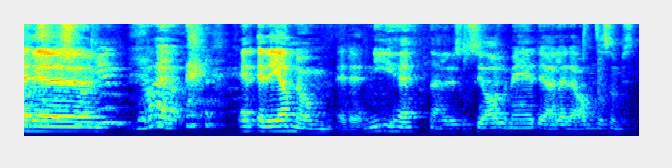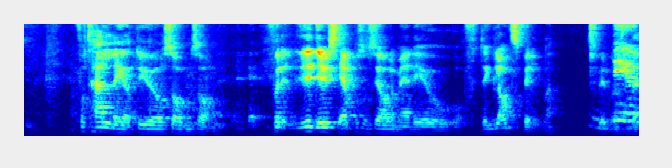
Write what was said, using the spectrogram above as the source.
er, det, er, er det gjennom Er det nyhetene, eller er det sosiale medier, eller er det andre som forteller deg at du gjør sånn og sånn? For det, det du ser på sosiale medier, er jo ofte glansbildene. Det er,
